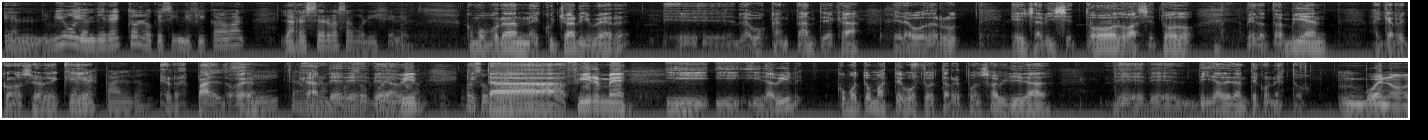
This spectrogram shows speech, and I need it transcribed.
en vivo y en directo lo que significaban las reservas aborígenes. Como podrán escuchar y ver, eh, la voz cantante acá es la voz de Ruth. Ella dice todo, hace todo, pero también hay que reconocer de que el respaldo el respaldo ¿eh? grande de, David que está firme y, y, David cómo tomaste vos toda esta responsabilidad de, de ir adelante con esto bueno,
